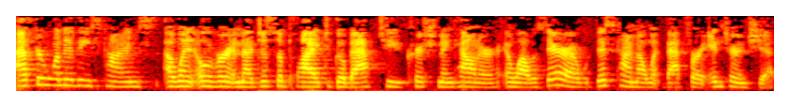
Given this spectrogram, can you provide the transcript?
after one of these times, I went over and I just applied to go back to Christian Encounter. And while I was there, I, this time I went back for an internship.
